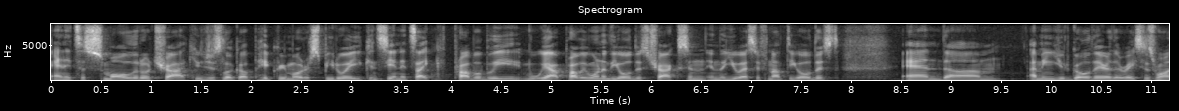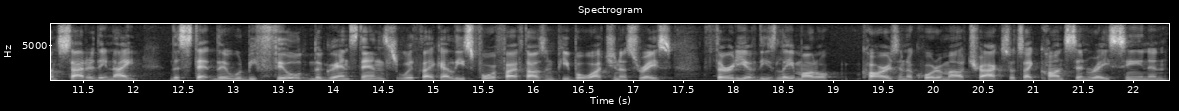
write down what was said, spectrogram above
And it's a small little track. You just look up Hickory Motor Speedway, you can see, and it's like probably yeah, probably one of the oldest tracks in in the U.S. if not the oldest. And um, I mean, you'd go there. The races were on Saturday night. The st- they would be filled the grandstands with like at least four or five thousand people watching us race. Thirty of these late model cars in a quarter mile track, so it's like constant racing and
